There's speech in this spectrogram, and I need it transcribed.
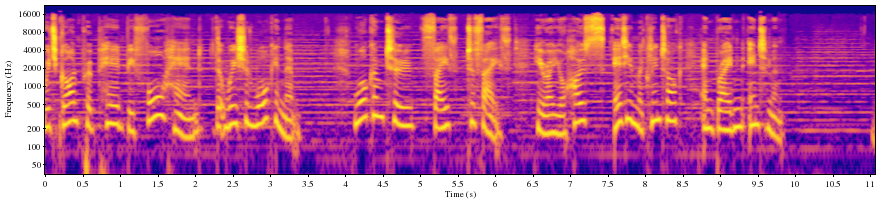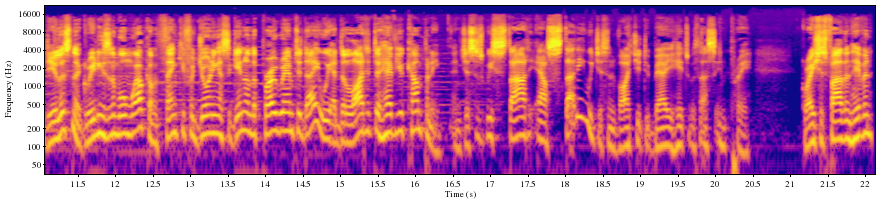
which God prepared beforehand that we should walk in them. Welcome to Faith to Faith. Here are your hosts, Etienne McClintock and Braden Enterman. Dear listener, greetings and a warm welcome. Thank you for joining us again on the program today. We are delighted to have your company. And just as we start our study, we just invite you to bow your heads with us in prayer. Gracious Father in heaven,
